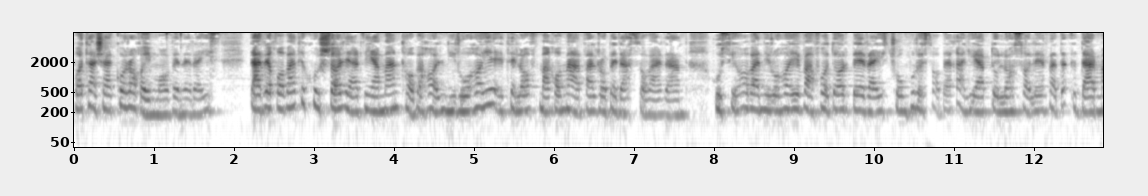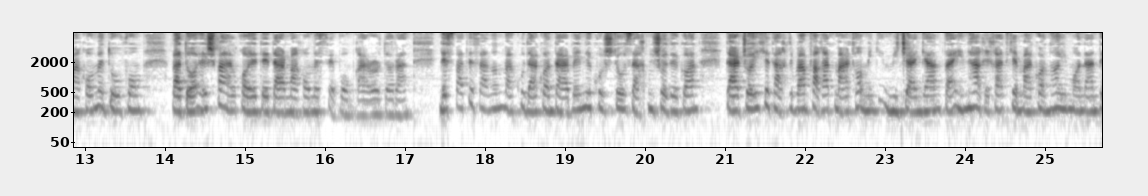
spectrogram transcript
با تشکر آقای معاون رئیس در رقابت کشتار در یمن تا به حال نیروهای ائتلاف مقام اول را به دست آوردند. ها و نیروهای وفادار به رئیس جمهور سابق علی عبدالله صالح و در مقام دوم و داعش و القاعده در مقام سوم قرار دارند. نسبت زنان و کودکان در بین کشته و زخمی شدگان در جایی که تقریبا فقط مردها می جنگند و این حقیقت که مکانهایی مانند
